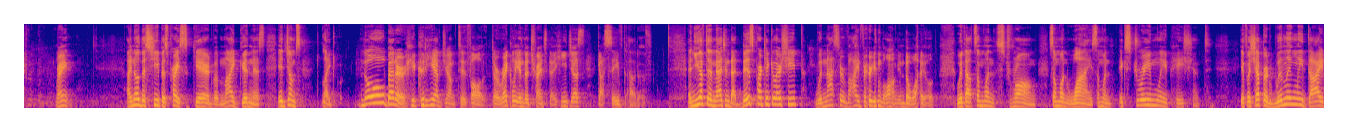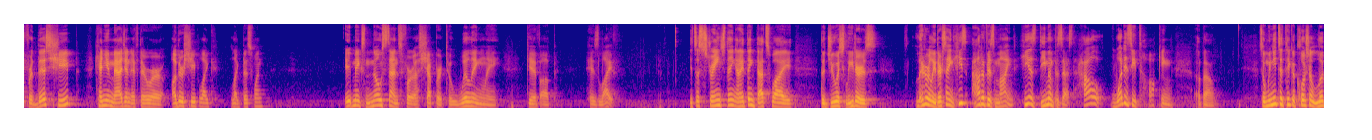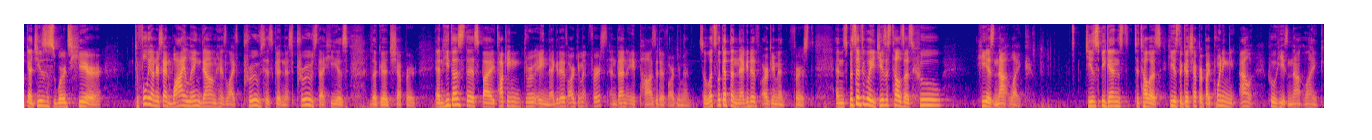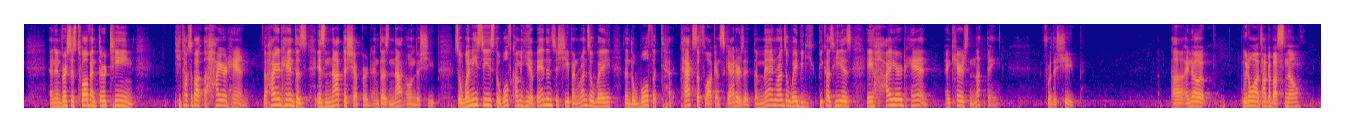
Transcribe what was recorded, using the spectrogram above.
right? I know this sheep is probably scared, but my goodness, it jumps like no better could he have jumped to fall directly in the trench that he just got saved out of. And you have to imagine that this particular sheep would not survive very long in the wild without someone strong, someone wise, someone extremely patient. If a shepherd willingly died for this sheep, can you imagine if there were other sheep like, like this one? It makes no sense for a shepherd to willingly give up his life. It's a strange thing, and I think that's why the Jewish leaders literally they're saying he's out of his mind. He is demon possessed. How what is he talking about? So we need to take a closer look at Jesus' words here to fully understand why laying down his life proves his goodness, proves that he is the good shepherd. And he does this by talking through a negative argument first and then a positive argument. So let's look at the negative argument first. And specifically, Jesus tells us who he is not like. Jesus begins to tell us he is the good shepherd by pointing out who he's not like. And in verses 12 and 13, he talks about a hired hand. The hired hand does, is not the shepherd and does not own the sheep. So when he sees the wolf coming, he abandons the sheep and runs away. Then the wolf attacks the flock and scatters it. The man runs away because he is a hired hand and cares nothing for the sheep. Uh, I know we don't want to talk about snow,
